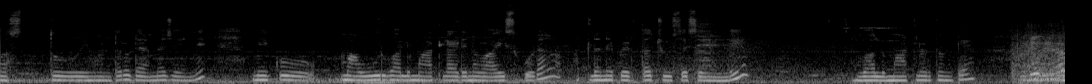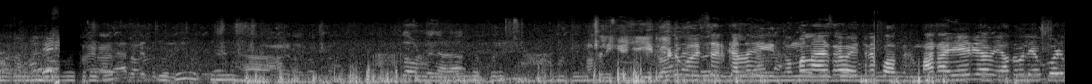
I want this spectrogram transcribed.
మస్తు ఏమంటారు? డ్యామేజ్ అయింది. మీకు మా ఊరు వాళ్ళు మాట్లాడిన వాయిస్ కూడా అట్లనే పెడతా చూసేసేయండి. వాళ్ళు మాట్లాడుతుంటే ఇది ఇల్లు ఇల్లు కూడా చాలా వేడి. అసలు ఇక ఈ రోడ్డు వచ్చేసరికల్లా ఈ తుమ్మల నాయసరావు అయితేనే పోతుంది మన ఏరియా ఎదవలు ఎవ్వడు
